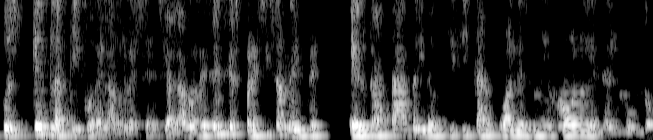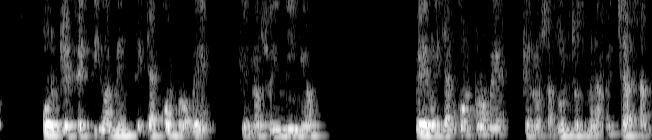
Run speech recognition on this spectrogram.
pues, ¿qué platico de la adolescencia? La adolescencia es precisamente el tratar de identificar cuál es mi rol en el mundo, porque efectivamente ya comprobé que no soy niño, pero ya comprobé que los adultos me rechazan,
